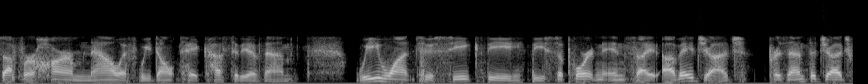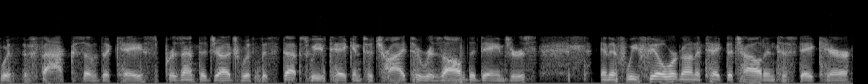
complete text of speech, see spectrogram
suffer harm now if we don't take custody of them. We want to seek the, the support and insight of a judge, present the judge with the facts of the case, present the judge with the steps we've taken to try to resolve the dangers, and if we feel we're going to take the child into state care,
